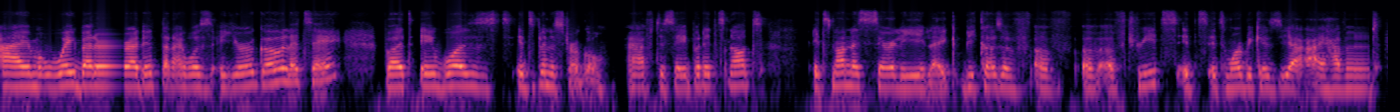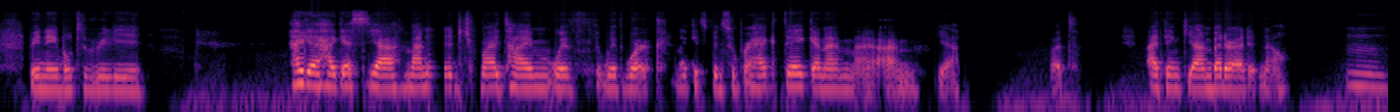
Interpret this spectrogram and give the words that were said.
I'm way better at it than I was a year ago, let's say. But it was, it's been a struggle, I have to say. But it's not it's not necessarily like because of of of, of treats it's it's more because yeah i haven't been able to really I guess, I guess yeah manage my time with with work like it's been super hectic and i'm i'm yeah but i think yeah i'm better at it now Mm.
